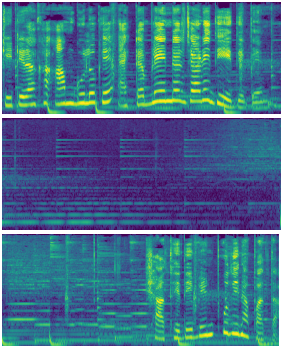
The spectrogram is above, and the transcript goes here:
কেটে রাখা আমগুলোকে একটা ব্লেন্ডার জারে দিয়ে দেবেন। সাথে দেবেন পুদিনা পাতা।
